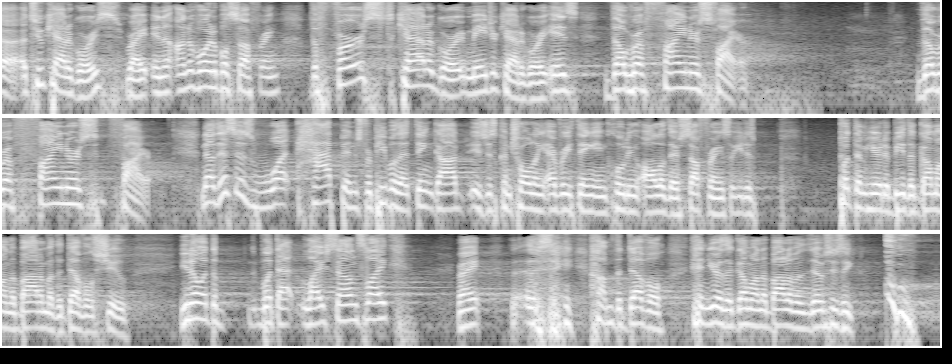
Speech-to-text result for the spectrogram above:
uh, two categories, right? In unavoidable suffering, the first category, major category, is the refiner's fire. The refiner's fire. Now, this is what happens for people that think God is just controlling everything, including all of their suffering, so He just put them here to be the gum on the bottom of the devil's shoe. You know what, the, what that life sounds like? Right? Let's say I'm the devil and you're the gum on the bottom of the devil's shoe ooh,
